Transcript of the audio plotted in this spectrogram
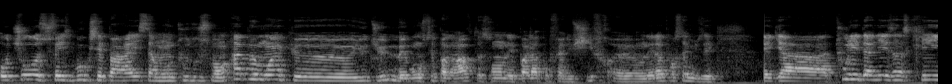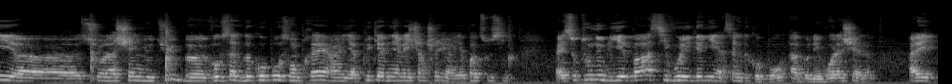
Autre chose, Facebook c'est pareil, ça monte tout doucement, un peu moins que YouTube, mais bon c'est pas grave, de toute façon on n'est pas là pour faire du chiffre, on est là pour s'amuser. Il y a tous les derniers inscrits euh, sur la chaîne YouTube, euh, vos sacs de copeaux sont prêts, hein, il n'y a plus qu'à venir les chercher, hein, il n'y a pas de souci. Et surtout n'oubliez pas, si vous voulez gagner un sac de copeaux, abonnez-vous à la chaîne. Allez,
